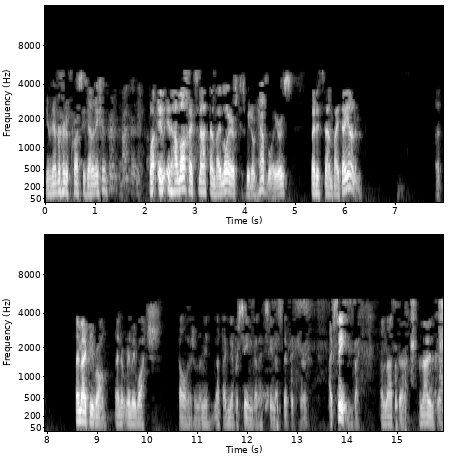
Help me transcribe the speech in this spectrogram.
You've never heard of cross-examination? Well, in, in halacha, it's not done by lawyers because we don't have lawyers, but it's done by dayanim. I might be wrong. I don't really watch television. I mean, not that I've never seen, but I've seen a snippet here. I've seen, but I'm not. Uh, I'm not into it.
